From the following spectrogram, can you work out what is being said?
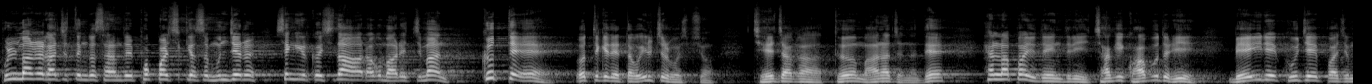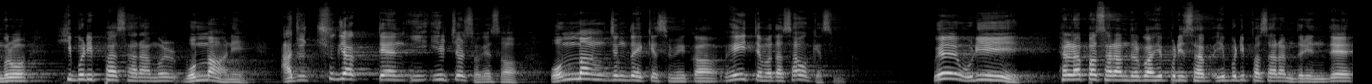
불만을 가졌던 그 사람들이 폭발시켜서 문제를 생길 것이다. 라고 말했지만 그때 어떻게 됐다고 1절 보십시오. 제자가 더 많아졌는데 헬라파 유대인들이 자기 과부들이 매일의 구제에 빠짐으로 히브리파 사람을 원망하니 아주 축약된 이 1절 속에서 원망 정도 했겠습니까? 회의 때마다 싸웠겠습니까? 왜 우리 헬라파 사람들과 히브리파 사람들인데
